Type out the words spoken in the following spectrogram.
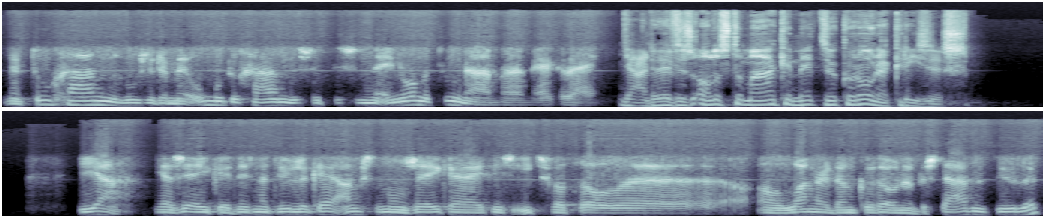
naartoe gaan, hoe ze ermee om moeten gaan. Dus het is een enorme toename, merken wij. Ja, dat heeft dus alles te maken met de coronacrisis. Ja, ja zeker. Het is natuurlijk, hè, angst en onzekerheid is iets wat al, uh, al langer dan corona bestaat natuurlijk.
